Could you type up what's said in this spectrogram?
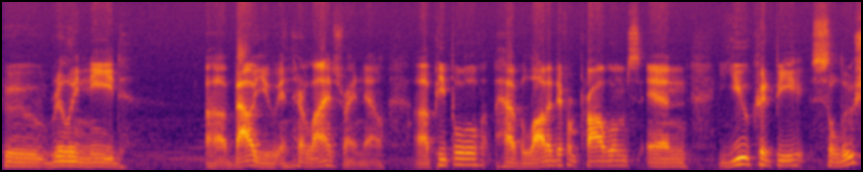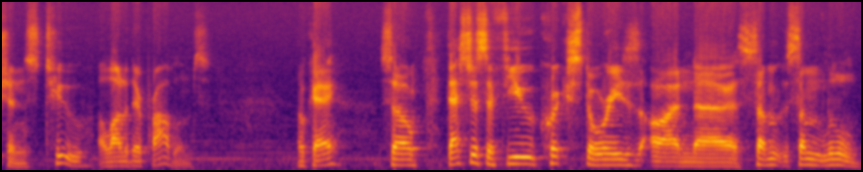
who really need uh, value in their lives right now. Uh, people have a lot of different problems, and you could be solutions to a lot of their problems. Okay? So that's just a few quick stories on uh, some, some little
